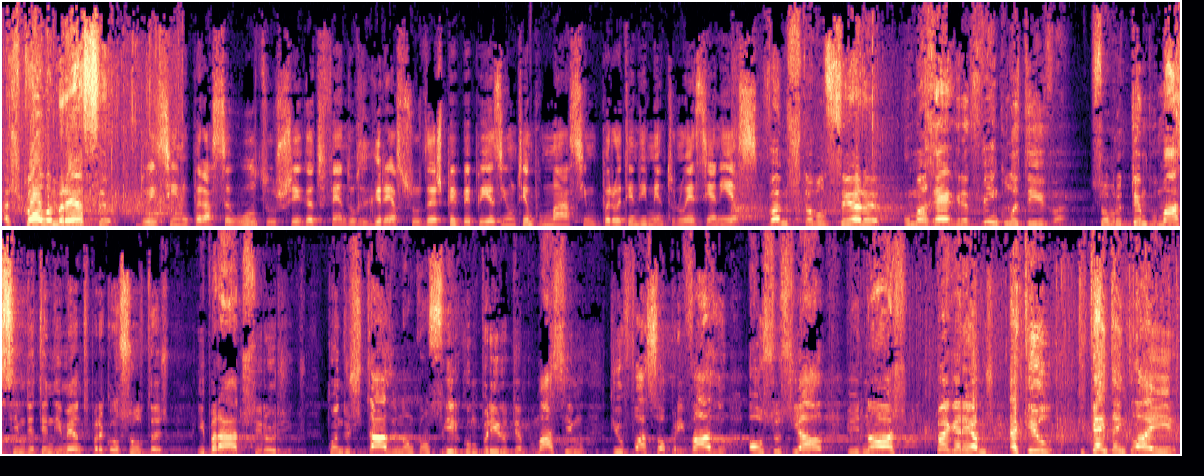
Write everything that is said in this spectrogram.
a escola merece. Do ensino para a saúde, o Chega defende o regresso das PPPs e um tempo máximo para o atendimento no SNS. Vamos estabelecer uma regra vinculativa sobre o tempo máximo de atendimento para consultas e para atos cirúrgicos. Quando o Estado não conseguir cumprir o tempo máximo, que o faça ao privado ou social e nós pagaremos aquilo que quem tem que lá ir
